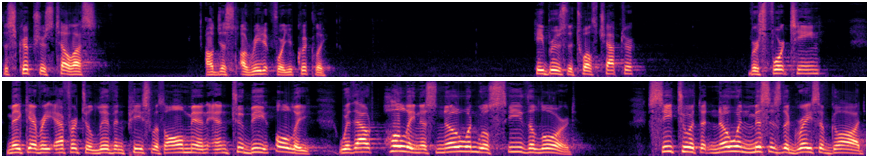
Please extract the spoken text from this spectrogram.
The scriptures tell us, I'll just I'll read it for you quickly. Hebrews the 12th chapter Verse 14 Make every effort to live in peace with all men and to be holy. Without holiness, no one will see the Lord. See to it that no one misses the grace of God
